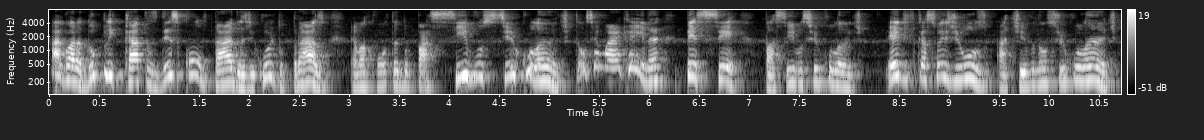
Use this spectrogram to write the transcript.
Agora, duplicatas descontadas de curto prazo é uma conta do passivo circulante. Então você marca aí, né? PC, passivo circulante. Edificações de uso, ativo não circulante.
